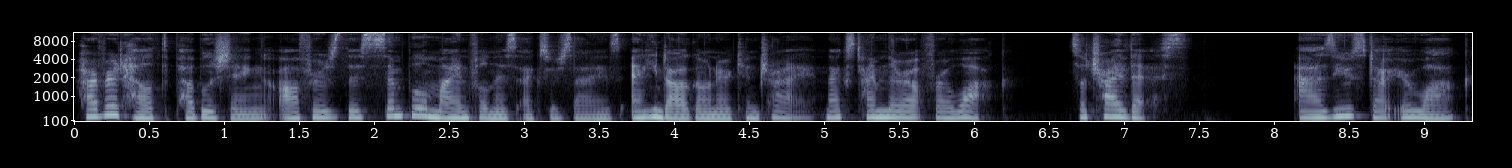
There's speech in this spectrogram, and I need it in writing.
Harvard Health Publishing offers this simple mindfulness exercise any dog owner can try next time they're out for a walk. So try this. As you start your walk,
